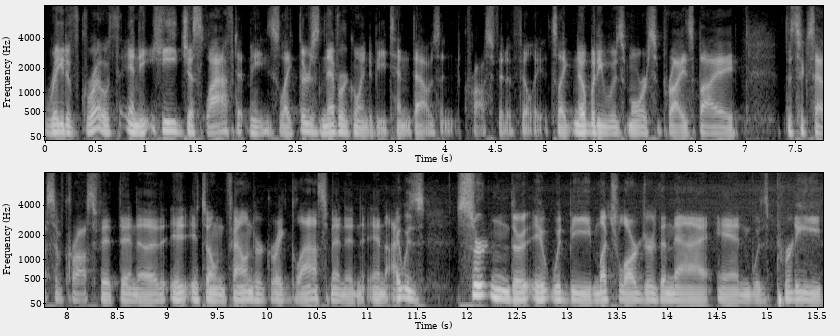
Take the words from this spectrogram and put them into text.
rate of growth. And he just laughed at me. He's like, there's never going to be 10,000 CrossFit affiliates. Like, nobody was more surprised by the success of CrossFit than uh, its own founder, Greg Glassman. And, and I was certain there, it would be much larger than that and was pretty,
